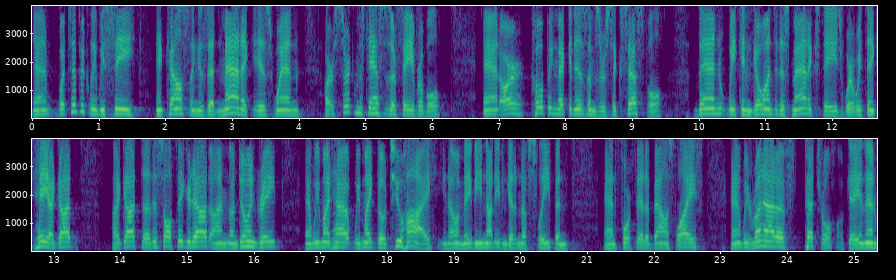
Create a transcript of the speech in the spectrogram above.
and what typically we see in counseling is that manic is when our circumstances are favorable and our coping mechanisms are successful, then we can go on to this manic stage where we think, hey, I got, I got uh, this all figured out, I'm, I'm doing great. And we might, have, we might go too high, you know, and maybe not even get enough sleep and, and forfeit a balanced life and we run out of petrol, okay, and then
